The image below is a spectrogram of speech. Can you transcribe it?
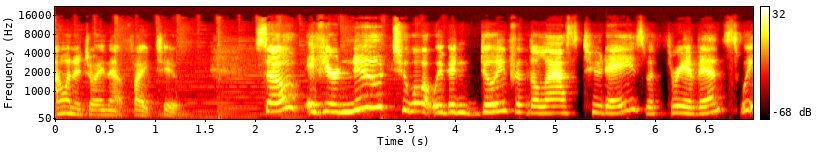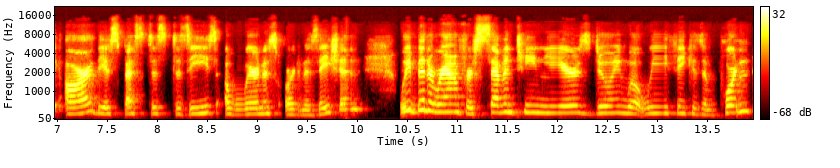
I want to join that fight too. So, if you're new to what we've been doing for the last two days with three events, we are the Asbestos Disease Awareness Organization. We've been around for 17 years doing what we think is important.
